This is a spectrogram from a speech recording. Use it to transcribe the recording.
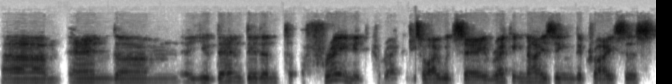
um, and um, you then didn't frame it correctly. So I would say recognizing the crisis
